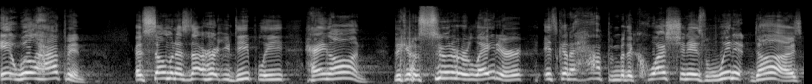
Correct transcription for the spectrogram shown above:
It will happen. If someone has not hurt you deeply, hang on, because sooner or later it's going to happen. But the question is, when it does,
